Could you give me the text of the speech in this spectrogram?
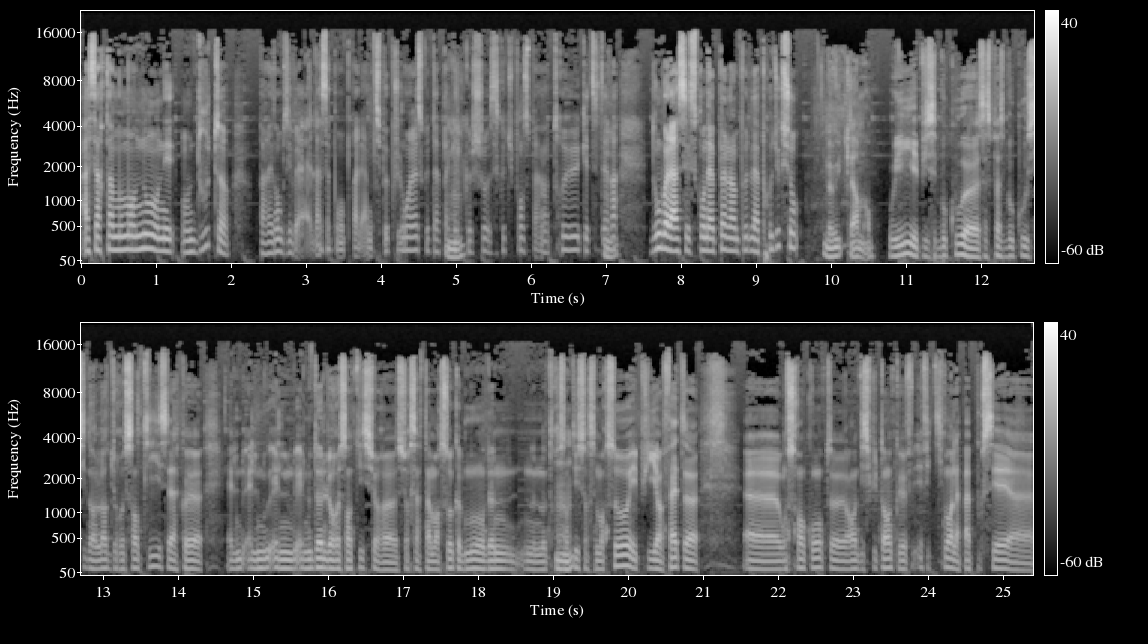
à certains moments nous on est on doute par exemple, on bah, là, ça peut, on pourrait aller un petit peu plus loin. Est-ce que tu n'as pas Mhm. quelque chose? Est-ce que tu penses pas à un truc, etc. Mhm. Donc voilà, c'est ce qu'on appelle un peu de la production. Mais oui, clairement. Oui, et puis c'est beaucoup, euh, ça se passe beaucoup aussi dans l'ordre du ressenti, c'est-à-dire que elle, elle, nous, elle, elle nous donne le ressenti sur euh, sur certains morceaux, comme nous on donne notre Mhm. ressenti sur ces morceaux, et puis en fait, euh, euh, on se rend compte euh, en discutant que effectivement, elle n'a pas poussé euh,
